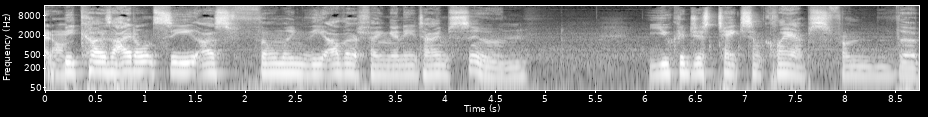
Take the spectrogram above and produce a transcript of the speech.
I don't. because I don't see us filming the other thing anytime soon. You could just take some clamps from the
